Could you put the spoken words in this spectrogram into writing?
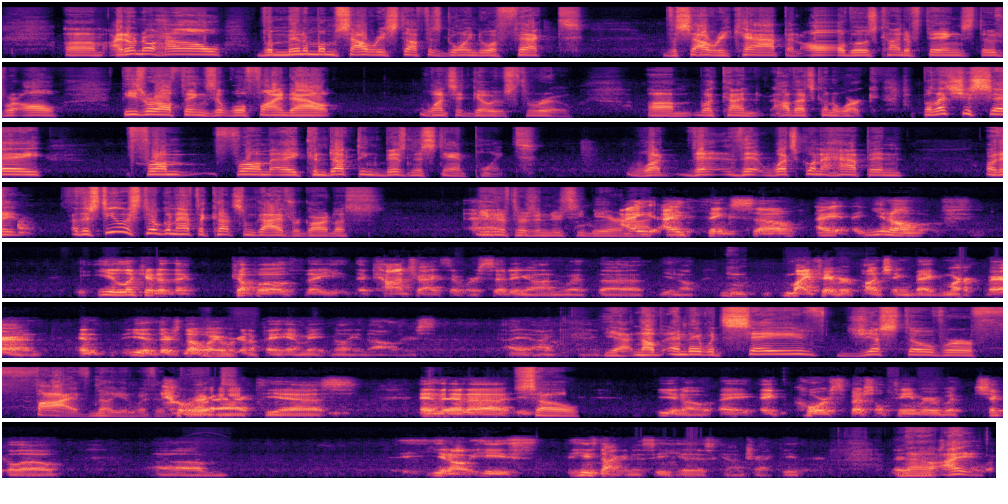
Um, I don't know how the minimum salary stuff is going to affect the salary cap and all those kind of things. Those were all, these are all things that we'll find out once it goes through um, what kind how that's going to work. But let's just say from from a conducting business standpoint, what that that what's going to happen? Are they are the Steelers still going to have to cut some guys regardless, even if there's a new CBA or not? I, I think so. I you know, you look at the couple of the the contracts that we're sitting on with uh, you know yeah. my favorite punching bag Mark Barron, and you know, there's no way mm-hmm. we're going to pay him eight million dollars. I, I yeah, no, and they would save just over five million with it. Correct. correct? Yes, and then uh, so you know a, a core special teamer with Chickillo, um, you know he's he's not going to see his contract either. There, no, I. No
